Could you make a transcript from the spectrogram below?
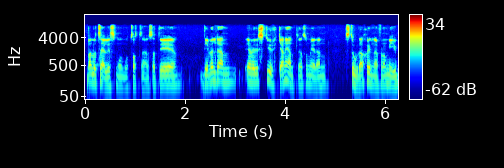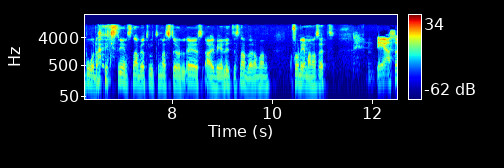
Balotellis mål mot Tottenham. Så det, är- det är väl den är väl styrkan egentligen som är den stora skillnaden, för de är ju båda extremt snabba. Jag tror till och med att Sterling, äh, IB är lite snabbare om man, från det man har sett. Det är alltså...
